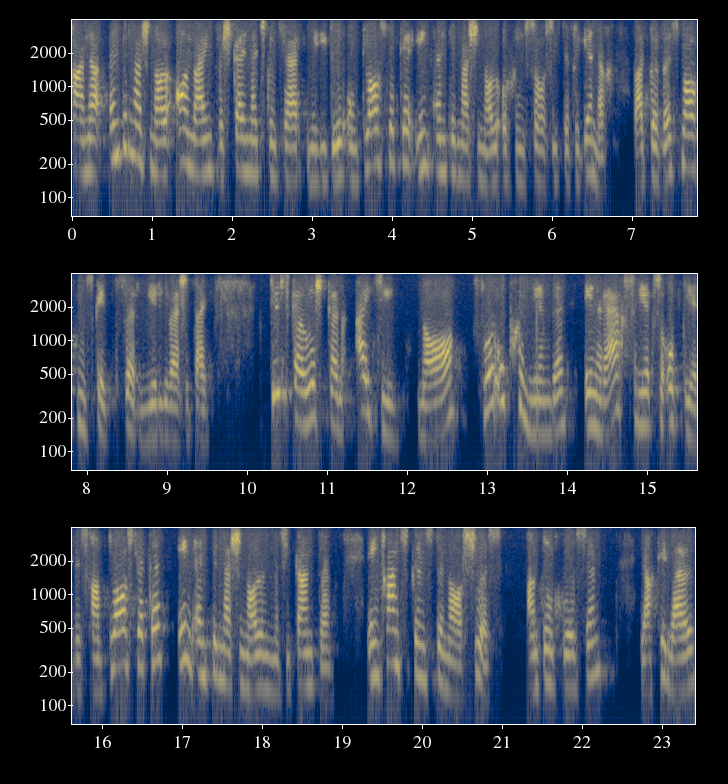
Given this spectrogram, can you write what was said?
gaan 'n internasionale aanlyn verskynheidskonsert met die doel om plaaslike en internasionale organisasies te verenig wat bewusmaking skep vir neurodiversiteit. Toeskouers kan uitsien na vooropgeneemde en regstreekse optredes van plaaslike en internasionale musikante en danskunstenaars soos Anton Goosen, Jackie Lou,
